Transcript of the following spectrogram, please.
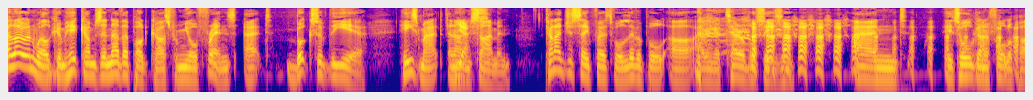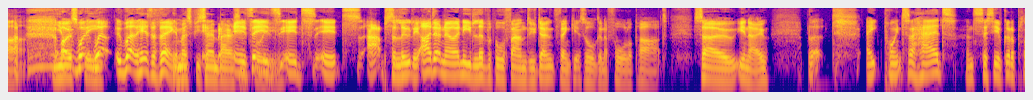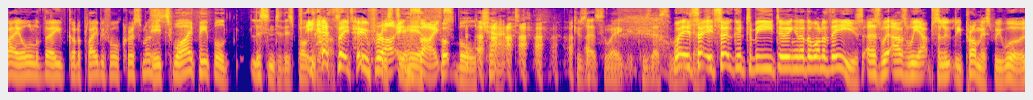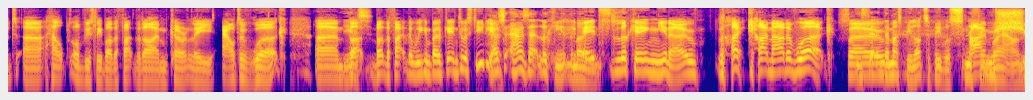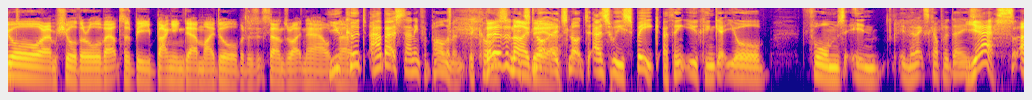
Hello and welcome. Here comes another podcast from your friends at Books of the Year. He's Matt and I'm Yes. Simon. Can I just say, first of all, Liverpool are having a terrible season and it's all going to fall apart. You Oh, must well, be. well, well, here's the thing. It must be so embarrassing It's it's, it's it's absolutely. I don't know any Liverpool fans who don't think it's all going to fall apart. So you know, but eight points ahead, and City have got to play all of they've got to play before Christmas. It's why people listen to this podcast. yes, they do for our hear football chat because that's the way. Because that's the way. Well, it it's so, it's so good to be doing another one of these, as we as we absolutely promised we would. Uh, helped obviously by the fact that I'm currently out of work, um, Yes. but but the fact that we can both get into a studio. how's, how's that looking at the moment? It's looking, you know, like I'm out of work. So there, there must be lots of people sniffing I'm round. sure, I'm sure they're all about to be banging down my door. But as it stands right now, You no. could. How about standing for Parliament? Because There's an it's Not, idea. it's not as we speak. I think you can get your forms in in the next couple of days. Yes. Uh,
